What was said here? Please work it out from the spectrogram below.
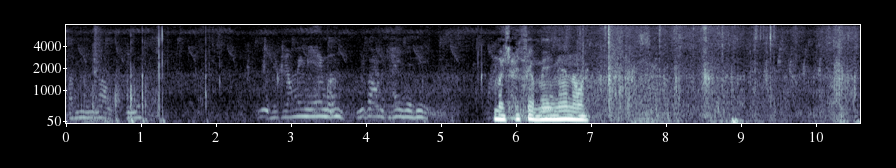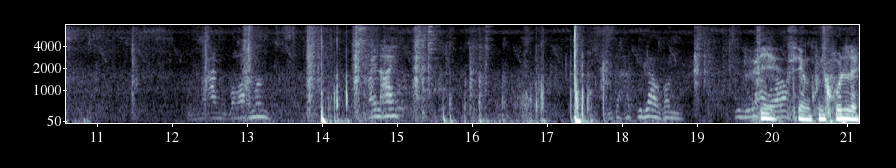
ตอนนี้มีเหล้ากินไหมนี่ยังไม่มีให้มึงมีบ้านใช้เนี่ยดิไม่ใช่เสียงเมงแน่นอน บ้านบอกมึงจะไปไหนมึงจะหากินเหล้าก่อนมึงมีเหล้า พี่เหรอเสียงคุ้นๆเลย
